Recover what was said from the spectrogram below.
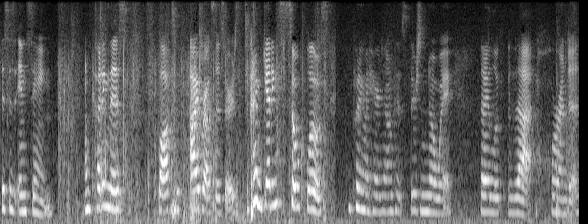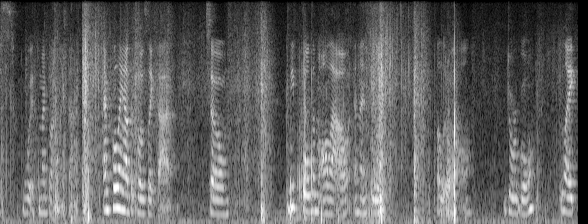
This is insane. I'm cutting this box with eyebrow scissors, but I'm getting so close. I'm putting my hair down because there's no way that I look that horrendous with my bun like that. I'm pulling out the clothes like that. So let me pull them all out and then do a little adorable, like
